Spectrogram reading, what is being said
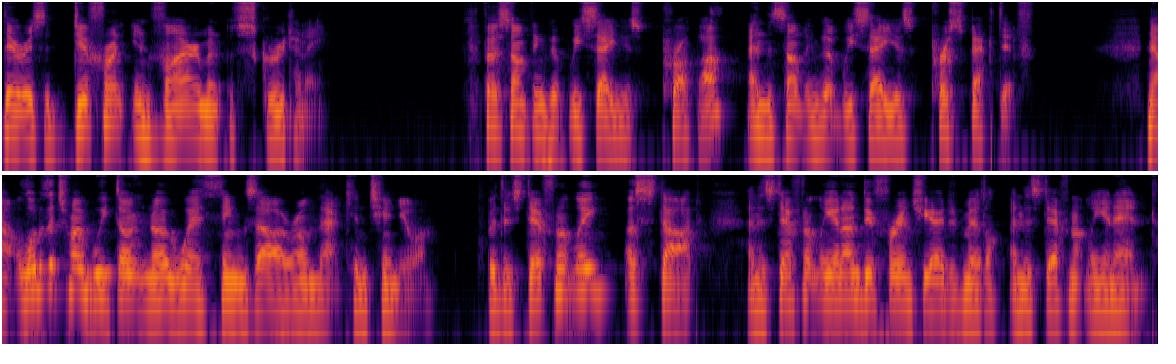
there is a different environment of scrutiny for something that we say is proper and something that we say is prospective. Now, a lot of the time we don't know where things are on that continuum, but there's definitely a start, and there's definitely an undifferentiated middle, and there's definitely an end.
